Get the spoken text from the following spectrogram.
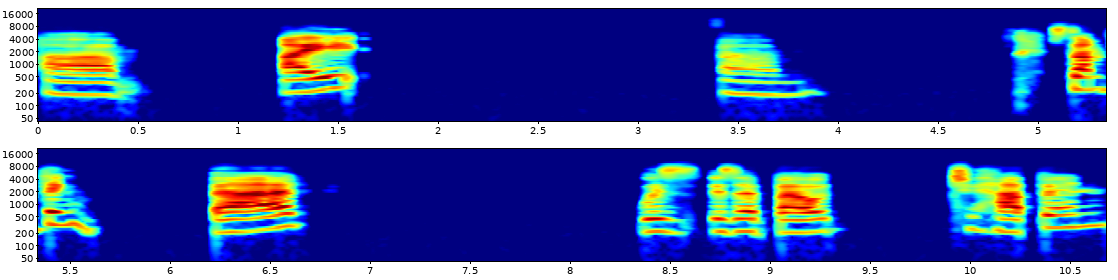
Um, I, um, something bad was is about to happen,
